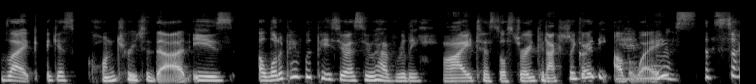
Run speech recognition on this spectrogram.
like, I guess contrary to that is a lot of people with PCOS who have really high testosterone can actually go the other yes, way. That's so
